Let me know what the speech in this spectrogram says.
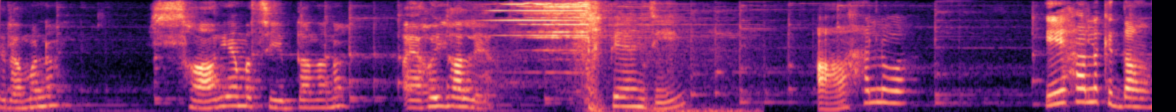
ਰਮਨ ਸਾਰੀਆਂ ਮੁਸੀਬਤਾਂ ਦਾ ਨਾ ਇਹੋ ਹੀ ਹੱਲ ਆ। ਭੈਣ ਜੀ ਆ ਹੱਲ ਵਾ? ਇਹ ਹੱਲ ਕਿੱਦਾਂ ਵਾ?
